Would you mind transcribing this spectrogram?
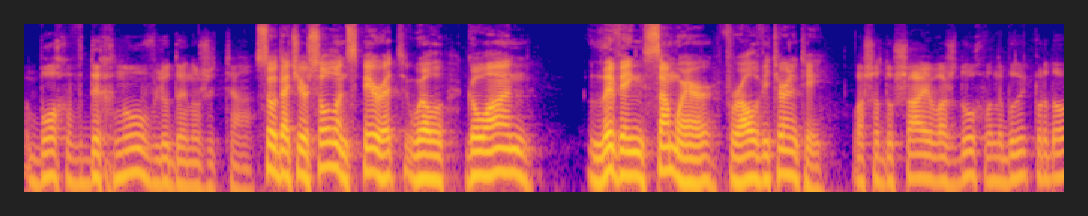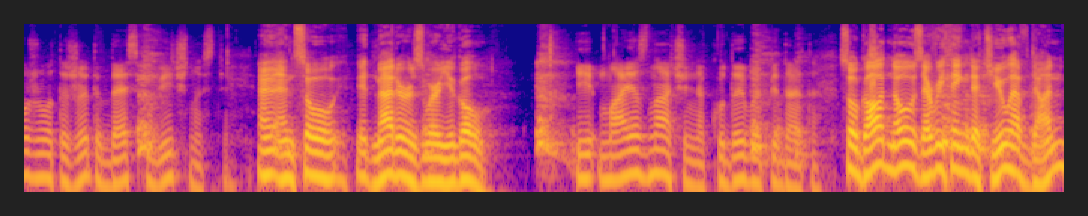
Бог вдихнув в людину життя. so that your soul and spirit will go on living somewhere for all of eternity. Ваша душа і ваш дух вони будуть продовжувати жити десь у вічності. And, and so it matters where you go. І має значення, куди ви підете. So God knows everything that you have done,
